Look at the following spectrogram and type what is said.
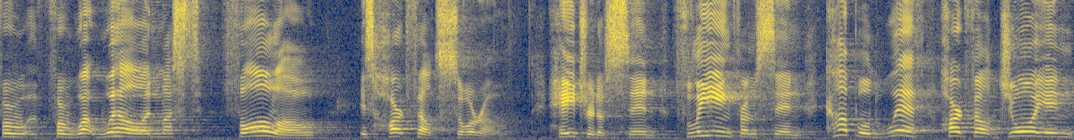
for, for what will and must follow is heartfelt sorrow, hatred of sin, fleeing from sin, coupled with heartfelt joy in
